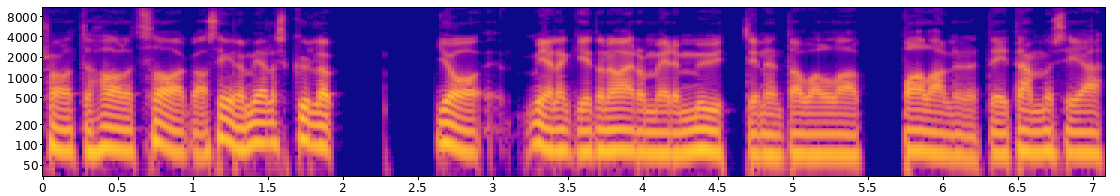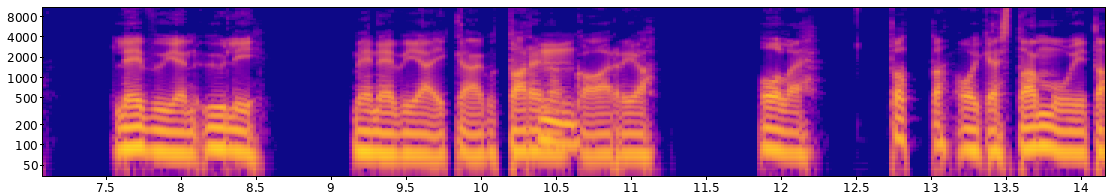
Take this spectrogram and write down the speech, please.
Charlotte Harlot saagaan. Siinä mielessä kyllä, joo, mielenkiintoinen Iron Maiden myyttinen tavallaan palanen, että ei tämmöisiä levyjen yli meneviä ikään kuin tarinankaaria mm. ole totta. oikeastaan muita.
